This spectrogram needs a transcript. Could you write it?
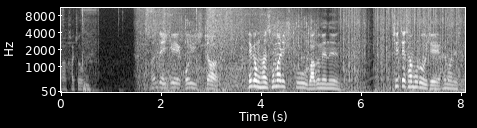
아 가죠. 아 근데 이게 거의 진짜 해병 한 3마리 죽고 막으면은 7대 3으로 이제 할만해져요.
